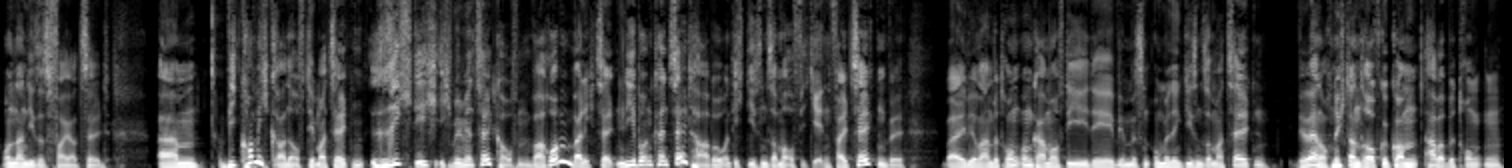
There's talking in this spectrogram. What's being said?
und dann dieses Feierzelt. Ähm, wie komme ich gerade auf Thema Zelten? Richtig, ich will mir ein Zelt kaufen. Warum? Weil ich Zelten liebe und kein Zelt habe und ich diesen Sommer auf jeden Fall zelten will. Weil wir waren betrunken und kamen auf die Idee, wir müssen unbedingt diesen Sommer zelten. Wir wären auch nüchtern drauf gekommen, aber betrunken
